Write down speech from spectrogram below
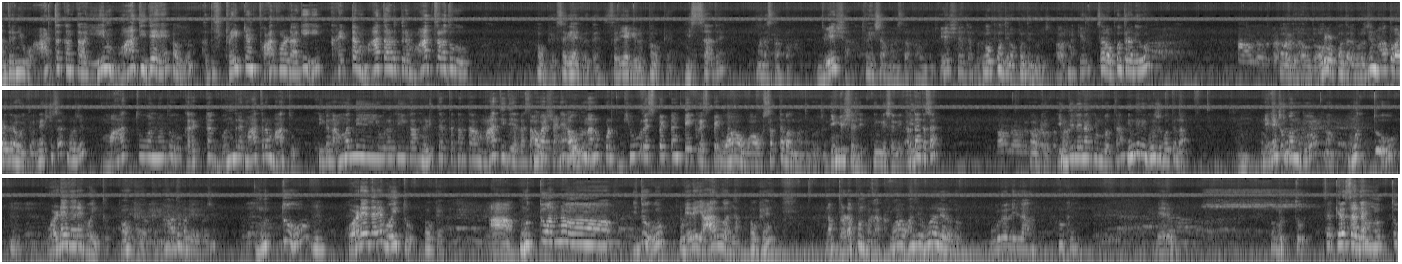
ಅಂದ್ರೆ ನೀವು ಆಡ್ತಕ್ಕಂತ ಏನು ಮಾತಿದೆ ಹೌದು. ಅದು ಸ್ಟ್ರೈಟ್ ಅಂಡ್ ಫಾರ್ವರ್ಡ್ ಆಗಿ ಕರೆಕ್ಟ್ ಆಗಿ ಮಾತಾಡಿದ್ರೆ ಮಾತ್ರ ಅದು ಓಕೆ ಸರಿಯಾಗಿರುತ್ತೆ. ಸರಿಯಾಗಿರುತ್ತೆ. ಓಕೆ ಮಿಸ್ ಆದ್ರೆ? ಮನಸ್ತಾಪ. ದ್ವೇಷ? ದ್ವೇಷ ಮನಸ್ತಾಪ ಹೌದು. ದ್ವೇಷ. ಒಪ್ಕೊಂತೀನಿ ಒಪ್ಕೊಂತೀನಿ ಗುರುಜಿ. ಅವ್ರನ್ನ ಕೇಳಿ. ಸರ್ ಒಪ್ಕೊಂತೀರಾ ನೀವು? ಹೌದು ಹೌದು. ಸರ್ ಹೌದು ಹೌದು. ಅವರು ಒಪ್ಕೊಂತಾರೆ ಗುರುಜಿ. ಮಾತು ಆಡಿದರೆ ಹೋಯ್ತು. Next sir Guruji. ಮಾತು ಅನ್ನೋದು ಕರೆಕ್ಟಾಗಿ ಬಂದ್ರೆ ಮಾತ್ರ ಮಾತು. ಈಗ ನಮ್ಮಲ್ಲಿ ಇವರಲ್ಲಿ ಈಗ ನಡೀತಾ ಇರ್ತಕ್ಕಂತ ಮಾತಿದೆಯಲ್ಲ ಸಂಭಾಷಣೆ. ಅವರು ನನಗೆ ಕೊಡ್ತಾರೆ Q respect and take respect wow wow ಸತ್ಯವಾದ ಮಾತು ಗುರುಜಿ. ಇಂಗ್ಲಿಷ್ ಅಲ್ಲಿ ಇಂಗ್ಲೀಷಲ್ಲಿ ಅರ್ಥ ಆಯ್ತಾ ಸರ್? ಓಕೆ ಹೌದು. ಹಿಂದಿಲಿ ಏನಾದ್ರು ನಿಮ್ಗೆ ಗೊತ್ತಾ? ಹಿಂದಿನ ಗುರುಜಿ ಗೊತ್ತಿಲ್ಲ. ನೆಕ್ಸ್ಟ್ ಬಂದು ಮುತ್ತು ಒಡೆದರೆ ಹೋಯ್ತು. ಓಕೆ ಓಕೆ ಅದ್ರ ಬಗ್ಗೆ ಗುರುಜಿ. ಮುತ್ತು ಒಡೆದರೆ ಹೋಯ್ತು. ಓಕೆ ಆ ಮುತ್ತು ಅನ್ನೋ ಇದು ಬೇರೆ ಯಾರು ಅಲ್ಲ. ಓಕೆ. ನಮ್ ದೊಡ್ಡಪ್ಪನ ಮಗ. ವಾವ್ ಅಂದ್ರೆ ಊರಲ್ಲಿರೋದು ಊರಲ್ಲಿಲ್ಲ ಓಕೆ. ಬೇರೆ ಮುತ್ತು. ಸರ್ ಕೇಳಿಸ್ತಾ ಇದೆ? ಮುತ್ತು.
